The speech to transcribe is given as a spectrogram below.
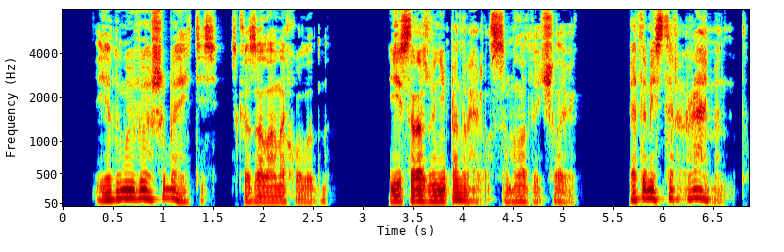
— Я думаю, вы ошибаетесь, — сказала она холодно. Ей сразу не понравился молодой человек. — Это мистер Раймонд.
